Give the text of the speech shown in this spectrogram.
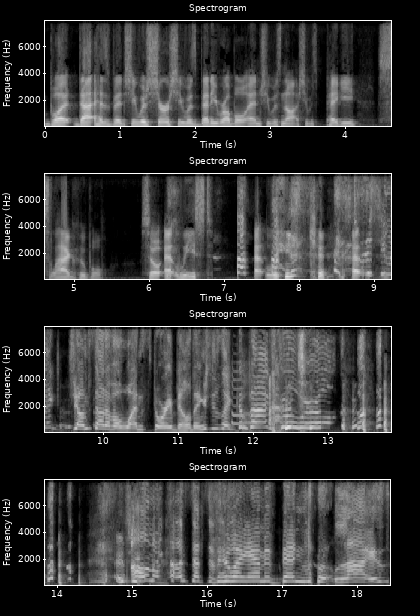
but that has been. She was sure she was Betty Rubble, and she was not. She was Peggy Slaghoople. So at least, at least, at, she like jumps out of a one-story building. She's like, "Come back to the world." she- All my concepts of who I am have been lies.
